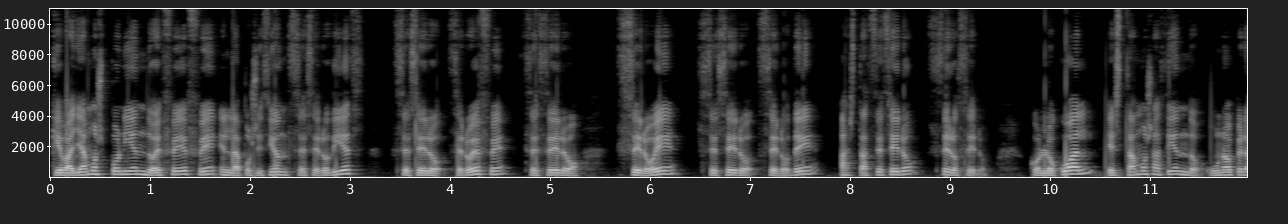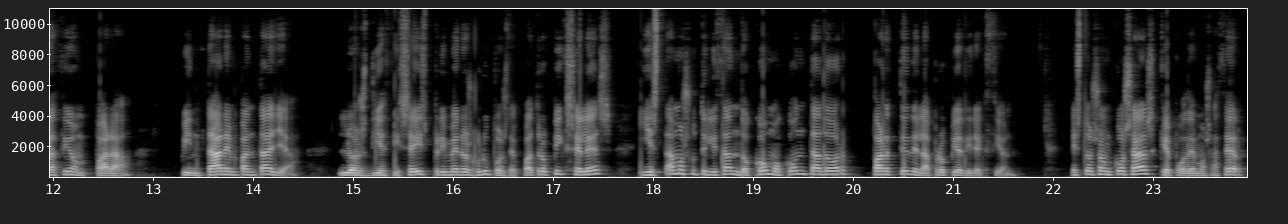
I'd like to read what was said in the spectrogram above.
Que vayamos poniendo FF en la posición C010, C00F, C00E, C00D hasta C000. Con lo cual estamos haciendo una operación para pintar en pantalla los 16 primeros grupos de 4 píxeles y estamos utilizando como contador parte de la propia dirección. Estas son cosas que podemos hacer.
